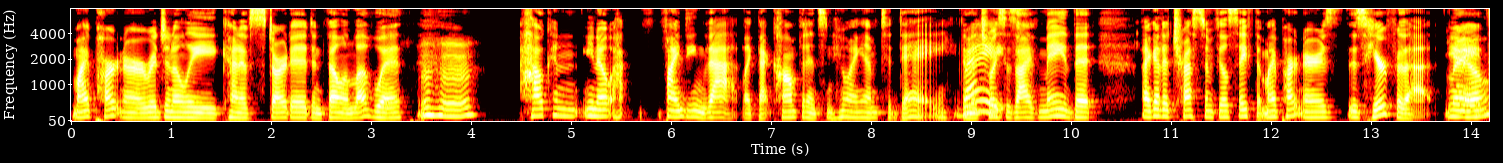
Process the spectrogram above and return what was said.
my partner originally kind of started and fell in love with. Mm-hmm how can, you know, finding that, like that confidence in who I am today and the choices I've made that I got to trust and feel safe that my partner is, is here for that, you know?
